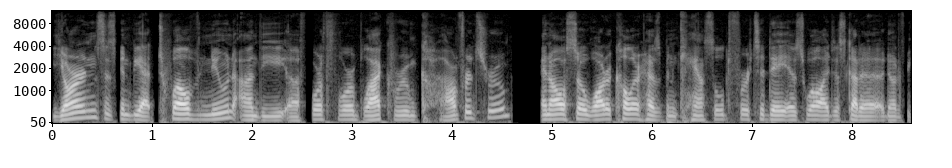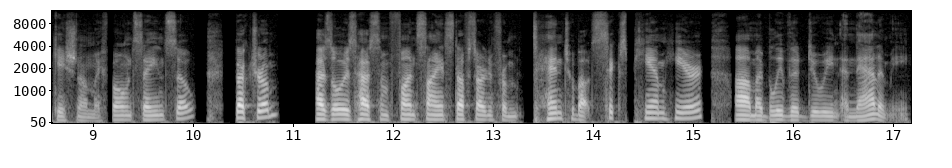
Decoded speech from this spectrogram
Yarns is going to be at 12 noon on the uh, fourth floor black room conference room. And also, watercolor has been canceled for today as well. I just got a notification on my phone saying so. Spectrum has always has some fun science stuff starting from 10 to about 6 p.m. here. Um, I believe they're doing anatomy.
